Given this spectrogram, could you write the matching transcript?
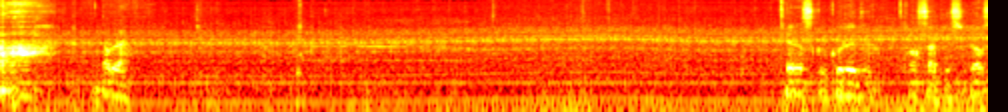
Ah, dobra. Teraz kukurydza. Ostatni silos.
